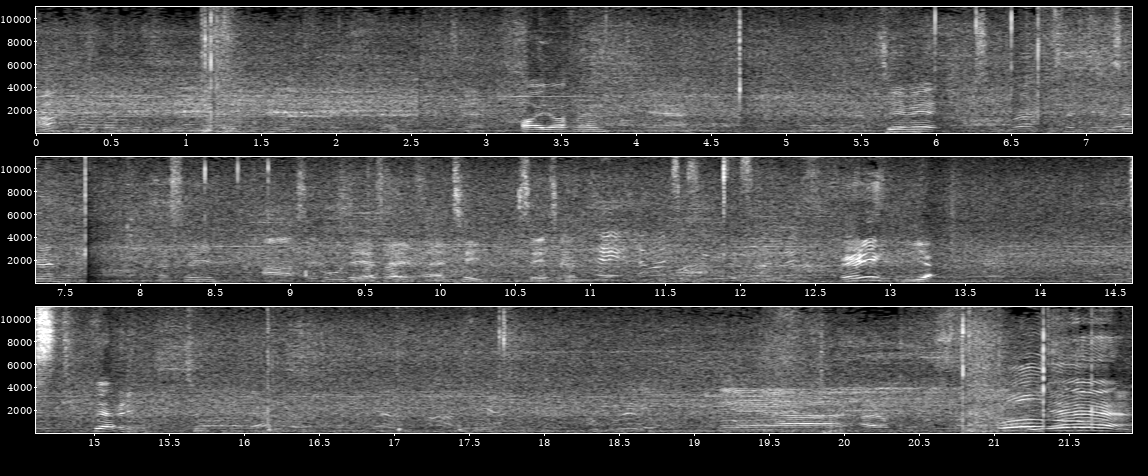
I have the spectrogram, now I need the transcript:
Huh? Oh, you off, man? Yeah. See you, mate. That's me. Ah, so all day. Uh, T. Say it to. Hey, am I teaching you this Ready? Yeah. Yeah. Yeah, I don't think oh. Oh. Whoa! Yeah.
